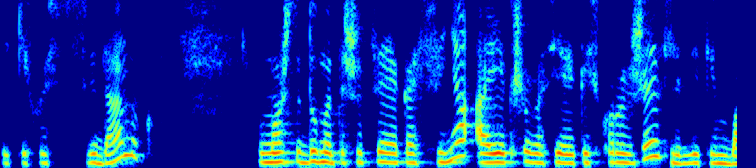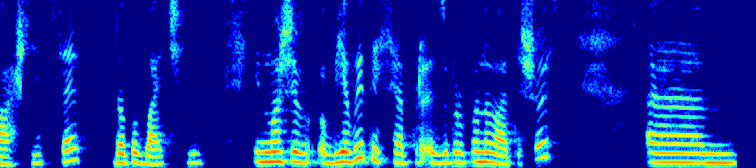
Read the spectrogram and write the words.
якихось свіданок. Ви можете думати, що це якась фігня, а якщо у вас є якийсь король жезлів, з яким башня, все, до побачення. Він може об'явитися, запропонувати щось. Ем,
